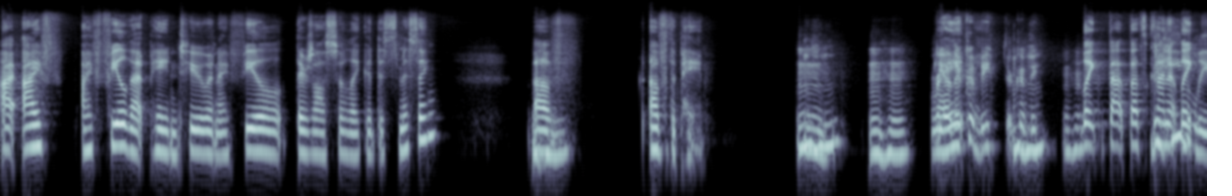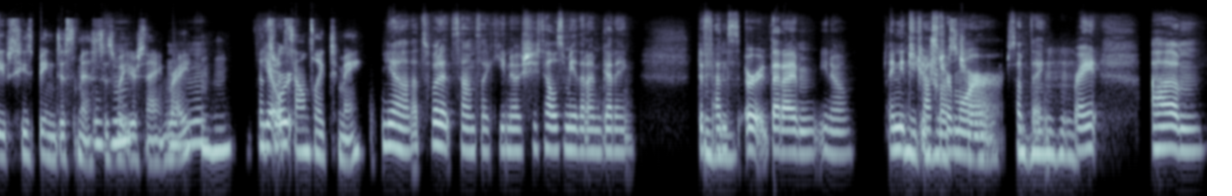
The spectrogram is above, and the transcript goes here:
I I I feel that pain too and I feel there's also like a dismissing mm-hmm. of of the pain. Mhm. Mhm. Right? Yeah, there could be. There could mm-hmm. be. Mm-hmm. Like that that's kind of like believes he's being dismissed is what mm-hmm. you're saying, right? Mm-hmm. That's yeah, what or, it sounds like to me. Yeah, that's what it sounds like. You know, she tells me that I'm getting defense or that I'm, you know, I need to trust, trust, her more her. or something, right? Um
